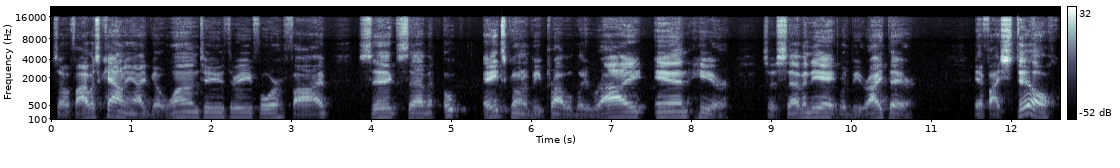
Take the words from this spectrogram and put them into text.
So if I was counting, I'd go one, two, three, four, five, six, seven. Oh, eight's going to be probably right in here. So 78 would be right there. If I still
